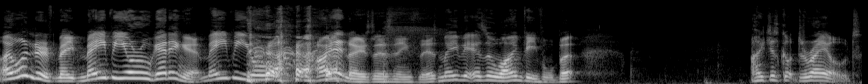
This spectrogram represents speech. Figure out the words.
I wonder if maybe maybe you're all getting it. Maybe you're. All, I don't know who's listening to this. Maybe it is all wine people, but I just got derailed.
